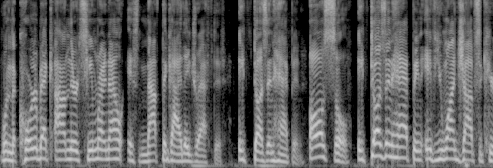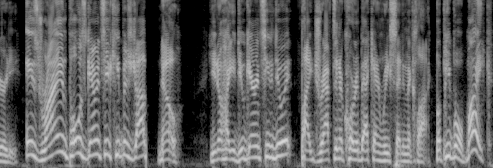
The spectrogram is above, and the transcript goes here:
when the quarterback on their team right now is not the guy they drafted. It doesn't happen. Also, it doesn't happen if you want job security. Is Ryan Poles guaranteed to keep his job? No. You know how you do guarantee to do it? By drafting a quarterback and resetting the clock. But people, Mike,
